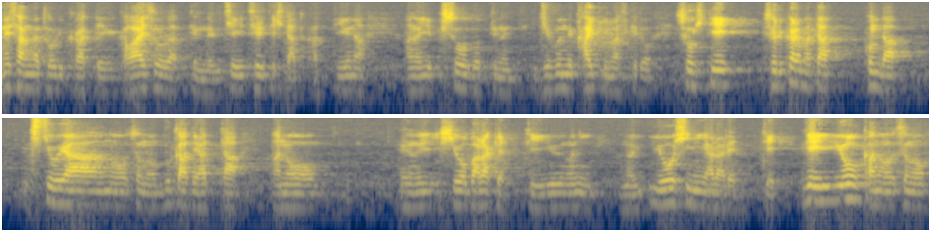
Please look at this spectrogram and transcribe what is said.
姉さんが通りかかって、かわいそうだっていうんで、うちへ連れてきたとかっていうような、あの、エピソードっていうのを自分で書いていますけど、そして、それからまた、今度は、父親のその部下であった、あの、塩原家っていうのに、の、養子にやられて、で、陽花のその、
